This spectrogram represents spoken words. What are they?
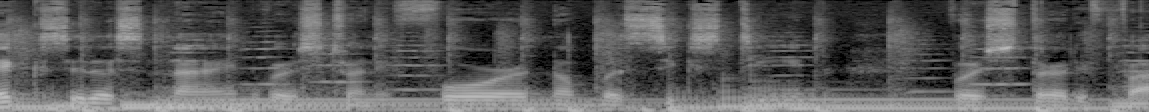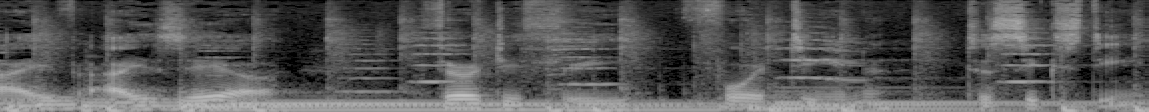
Exodus 9, verse 24, Numbers 16, verse 35, Isaiah 33, 14 to 16.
